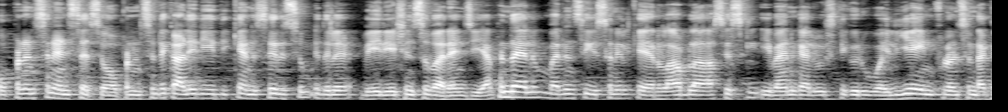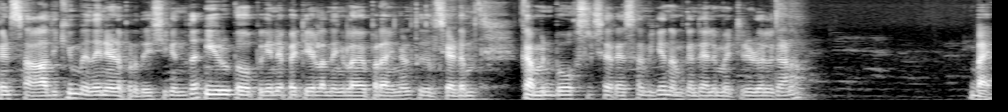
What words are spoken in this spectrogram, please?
ഓപ്പണൻസിനനുസരിച്ച് ഓപ്പണൻസിന്റെ കളി രീതിക്ക് അനുസരിച്ചും ഇതിൽ വേരിയേഷൻസ് വരാൻ ചെയ്യാം എന്തായാലും വരും സീസണിൽ കേരള ബ്ലാസ്റ്റേഴ്സിൽ ഇവാൻ കാലൂഷിനിക്ക് ഒരു വലിയ ഇൻഫ്ലുവൻസ് ഉണ്ടാക്കാൻ സാധിക്കും എന്ന് തന്നെയാണ് പ്രതീക്ഷിക്കുന്നത്. ഈ ഒരു ടോപ്പിക്കിനെ പറ്റിയുള്ള നിങ്ങളുടെ അഭിപ്രായങ്ങൾ തീർച്ചയായിട്ടും കമന്റ് ബോക്സിൽ ചെറിയ ശ്രമിക്കാം. നമുക്ക് എന്തായാലും മറ്റൊരു കാണാം. ബൈ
